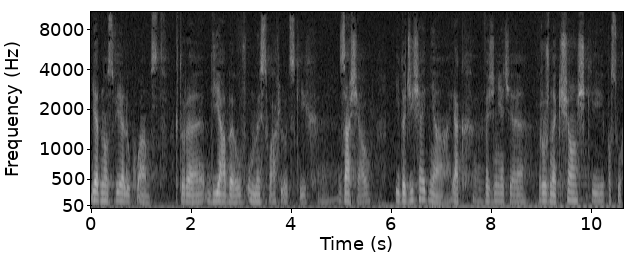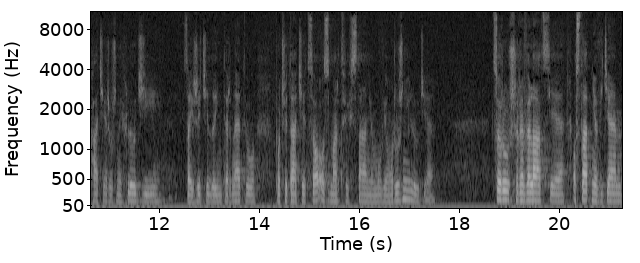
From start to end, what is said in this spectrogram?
Jedno z wielu kłamstw, które diabeł w umysłach ludzkich e, zasiał i do dzisiaj dnia, jak weźmiecie różne książki, posłuchacie różnych ludzi, zajrzycie do internetu, poczytacie, co o zmartwychwstaniu mówią różni ludzie, co róż rewelacje. Ostatnio widziałem,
